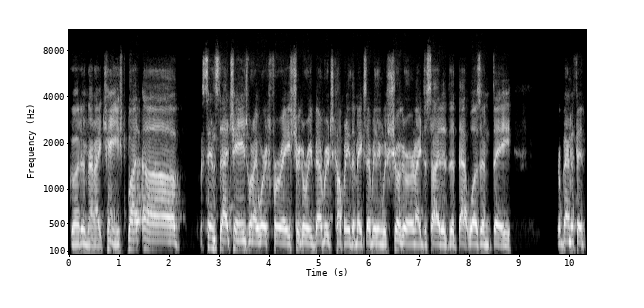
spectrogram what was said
good, and then I changed. But uh, since that change, when I worked for a sugary beverage company that makes everything with sugar, and I decided that that wasn't a benefit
